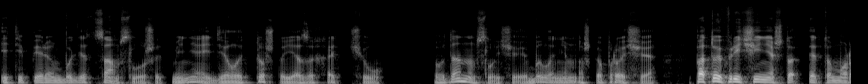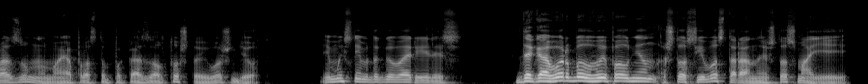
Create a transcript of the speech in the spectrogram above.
И теперь он будет сам слушать меня и делать то, что я захочу. В данном случае было немножко проще, по той причине, что этому разумному я просто показал то, что его ждет. И мы с ним договорились. Договор был выполнен что с его стороны, что с моей.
